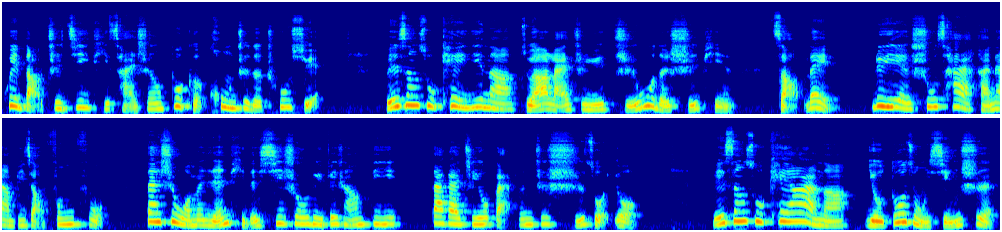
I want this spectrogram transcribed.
会导致机体产生不可控制的出血。维生素 K 一呢，主要来自于植物的食品、藻类、绿叶蔬菜，含量比较丰富。但是我们人体的吸收率非常低，大概只有百分之十左右。维生素 K 二呢，有多种形式，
